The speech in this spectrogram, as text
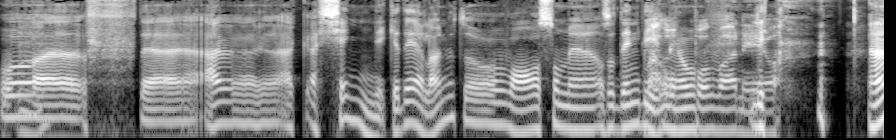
Og mm. det, jeg, jeg, jeg kjenner ikke delene, vet du, og hva som er Altså, den bilen er er jo opp og hva er ned, litt- og Hæ?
